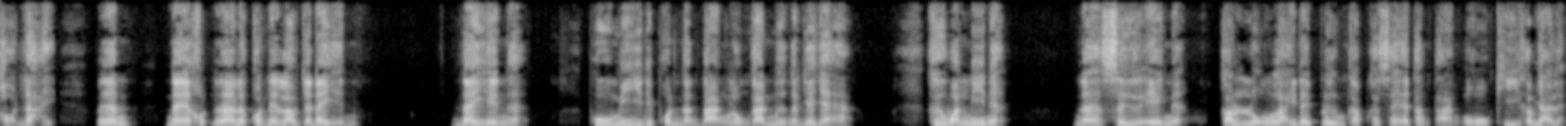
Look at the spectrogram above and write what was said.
ถอนได้ เพราะฉะนั้นในอนาคตเนี่ยเราจะได้เห็นได้เห็นฮะผู้มีอิทธิพลต่างๆ ลงการเมืองกันเยอะแยะฮะคือวันนี้เนี่ยนะสื่อเองเนี่ยก็หลงไหลได้ปลื้มกับกระแสต่างๆ โอ้โหขี่เขาใหญ่เลย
